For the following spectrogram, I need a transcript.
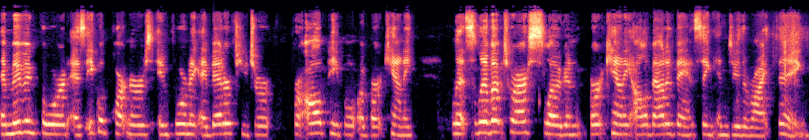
and moving forward as equal partners in forming a better future for all people of Burke County. Let's live up to our slogan, Burke County all about advancing and do the right thing.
